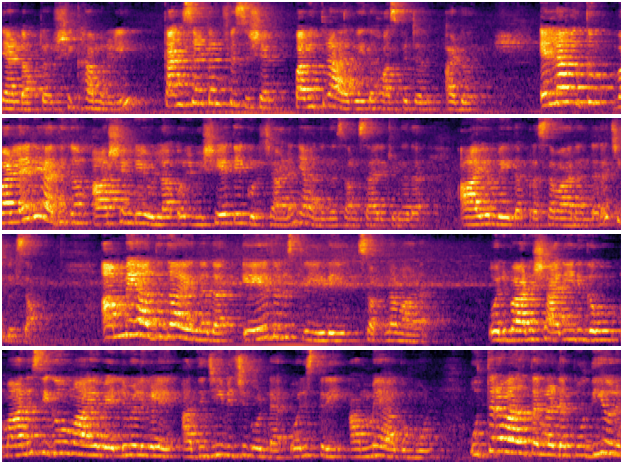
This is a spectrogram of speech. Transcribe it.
ഞാൻ doctor Shikha Murali consultant physician Pavithra Ayurveda hospital Adoor. എല്ലാവർക്കും വളരെയധികം ആശങ്കയുള്ള ഒരു വിഷയത്തെക്കുറിച്ചാണ് ഞാൻ ഇന്ന് സംസാരിക്കുന്നത്. ആയുർവേദ പ്രസവാനന്തര ചികിത്സ. അമ്മയാകുക എന്നത് ഏതൊരു സ്ത്രീയുടെയും സ്വപ്നമാണ്. ഒരുപാട് ശാരീരികവും മാനസികവുമായ വെല്ലുവിളികളെ അതിജീവിച്ചുകൊണ്ട് ഒരു സ്ത്രീ അമ്മയാകുമ്പോൾ ഉത്തരവാദിത്തങ്ങളുടെ പുതിയൊരു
